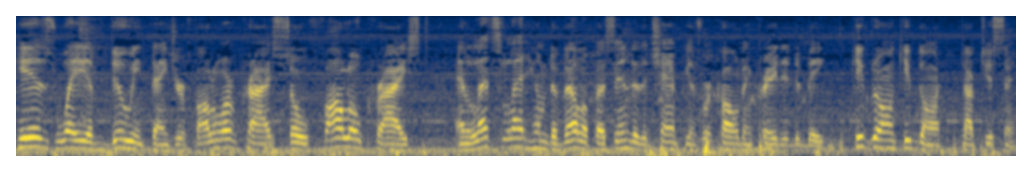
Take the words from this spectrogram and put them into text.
his way of doing things. You're a follower of Christ, so follow Christ and let's let him develop us into the champions we're called and created to be. Keep growing, keep going. Talk to you soon.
